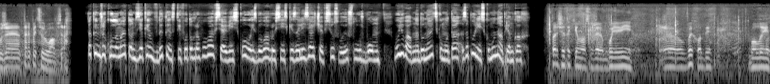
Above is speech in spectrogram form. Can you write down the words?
вже терпець урвався. Таким же кулеметом, з яким в дитинстві фотографувався, військовий збивав російське залізяча всю свою службу. Воював на Донецькому та Запорізькому напрямках. Перші такі у нас вже бойові е, виходи були.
